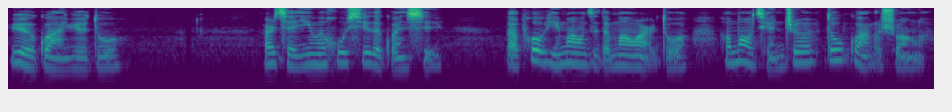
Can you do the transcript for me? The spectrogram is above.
越挂越多，而且因为呼吸的关系，把破皮帽子的帽耳朵和帽前遮都挂了霜了。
